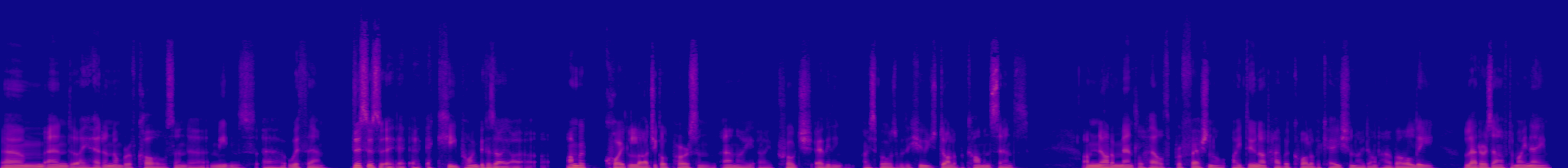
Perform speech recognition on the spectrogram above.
Um, and I had a number of calls and uh, meetings uh, with them. This is a, a, a key point because I, I, I'm a quite logical person and I, I approach everything, I suppose, with a huge dollop of common sense. I'm not a mental health professional. I do not have a qualification. I don't have all the letters after my name.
